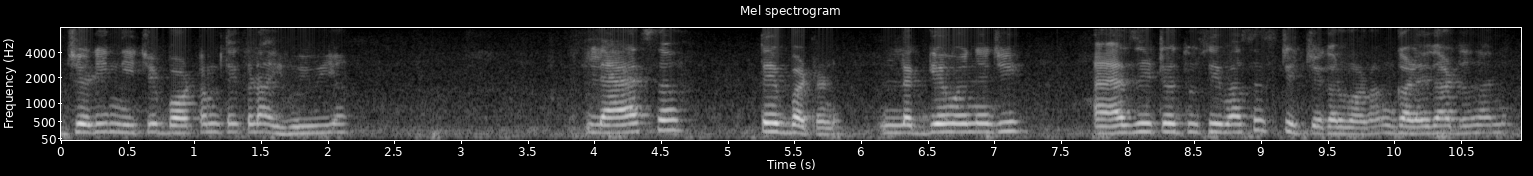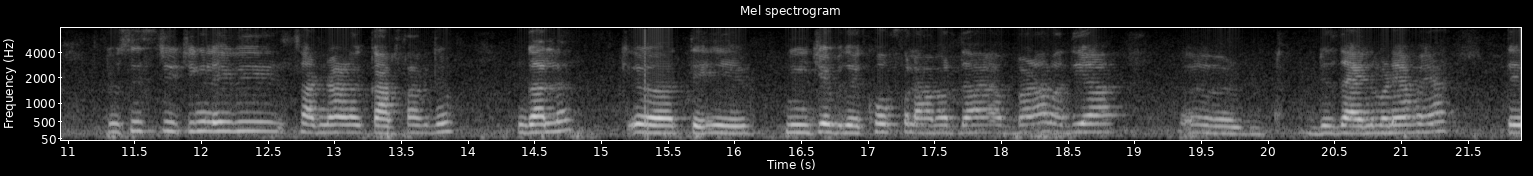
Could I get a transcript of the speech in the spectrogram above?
ਜਿਹੜੀ ਨੀਚੇ ਬਾਟਮ ਤੇ ਕਢਾਈ ਹੋਈ ਹੋਈ ਆ। ਲੈਸ ਤੇ ਬਟਨ ਲੱਗੇ ਹੋਏ ਨੇ ਜੀ। ਐਜ਼ ਇਟ ਤੁਸੀਂ ਬਸ ਸਟਿਚ ਕਰਵਾਉਣਾ, ਗਲੇ ਦਾ ਡਿਜ਼ਾਈਨ ਤੁਸੀਂ ਸਟਿਚਿੰਗ ਲਈ ਵੀ ਸਾਡੇ ਨਾਲ ਕਰ ਸਕਦੇ ਹੋ। ਗੱਲ, ਅਹ ਤੇ ਨੀਚੇ ਦੇਖੋ ਫਲਾਵਰ ਦਾ ਬੜਾ ਵਧੀਆ ਡਿਜ਼ਾਈਨ ਬਣਿਆ ਹੋਇਆ ਤੇ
